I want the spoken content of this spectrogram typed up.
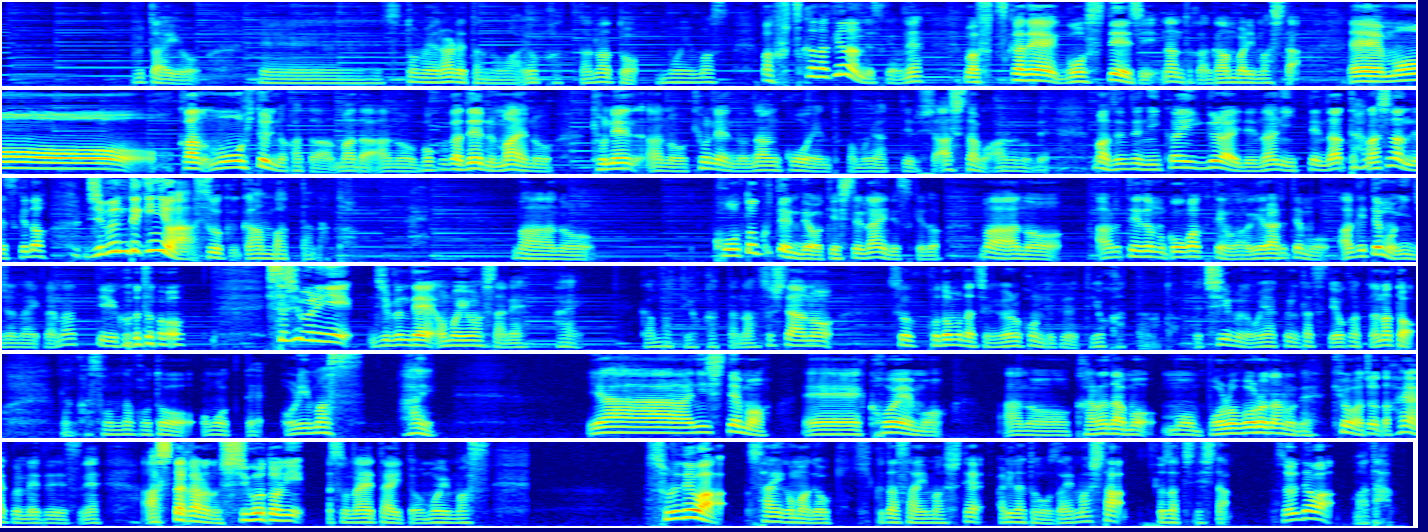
舞台を、えー、務められたのは良かったなと思います。まあ、2日だけなんですけどね、まあ、2日で5ステージ、なんとか頑張りました。えー、もう、他の、もう一人の方はまだ、あの、僕が出る前の、去年、あの、去年の何公演とかもやってるし、明日もあるので、まあ全然2回ぐらいで何言ってんだって話なんですけど、自分的にはすごく頑張ったなと。まああの、高得点では決してないですけど、まああの、ある程度の合格点を上げられても、上げてもいいんじゃないかなっていうことを 久しぶりに自分で思いましたね。はい。頑張ってよかったな。そしてあの、すごく子供たちが喜んでくれてよかったなと。で、チームのお役に立ててよかったなと。なんかそんなことを思っております。はい。いやー、にしても、えー、声も、あの、体ももうボロボロなので、今日はちょっと早く寝てですね、明日からの仕事に備えたいと思います。それでは、最後までお聴きくださいまして、ありがとうございました。うざちでした。それでは、また。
